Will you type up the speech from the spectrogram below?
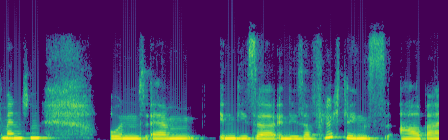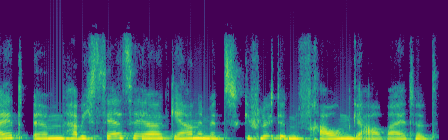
Menschen. Und ähm, in, dieser, in dieser Flüchtlingsarbeit ähm, habe ich sehr, sehr gerne mit geflüchteten Frauen gearbeitet.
